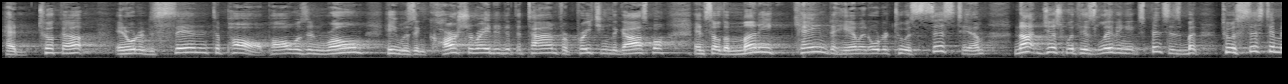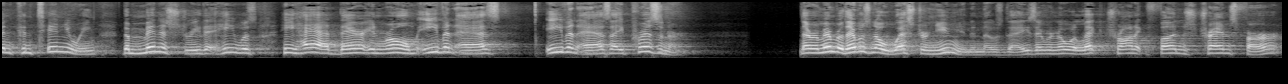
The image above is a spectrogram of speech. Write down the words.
had took up in order to send to Paul. Paul was in Rome. He was incarcerated at the time for preaching the gospel. And so the money came to him in order to assist him, not just with his living expenses, but to assist him in continuing the ministry that he was, he had there in Rome, even as, even as a prisoner. Now remember, there was no Western Union in those days, there were no electronic funds transfer.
